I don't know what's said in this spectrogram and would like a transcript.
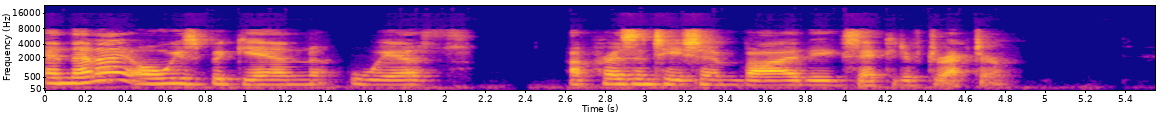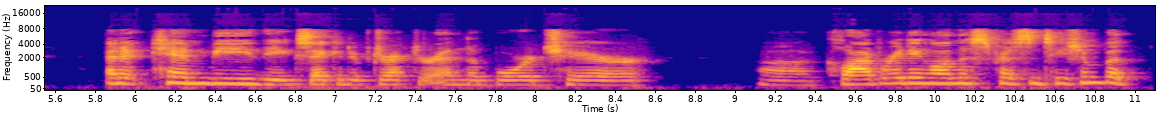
And then I always begin with a presentation by the executive director. And it can be the executive director and the board chair uh, collaborating on this presentation, but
